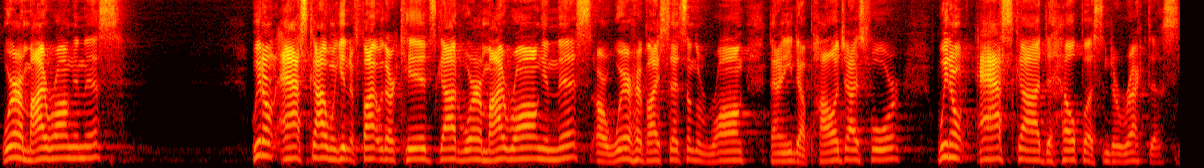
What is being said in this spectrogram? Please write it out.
where am I wrong in this? We don't ask God when we get in a fight with our kids, God, where am I wrong in this? Or where have I said something wrong that I need to apologize for? We don't ask God to help us and direct us.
